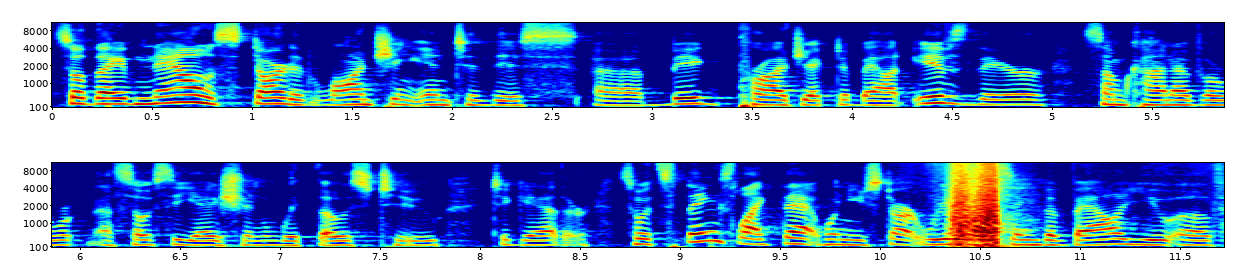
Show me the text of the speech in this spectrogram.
so they've now started launching into this uh, big project about is there some kind of a association with those two together. So it's things like that when you start realizing the value of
